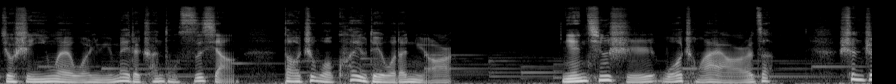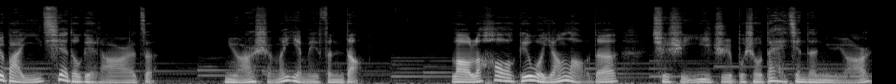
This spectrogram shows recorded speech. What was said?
就是因为我愚昧的传统思想，导致我愧对我的女儿。年轻时我宠爱儿子，甚至把一切都给了儿子。女儿什么也没分到，老了后给我养老的却是一直不受待见的女儿。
